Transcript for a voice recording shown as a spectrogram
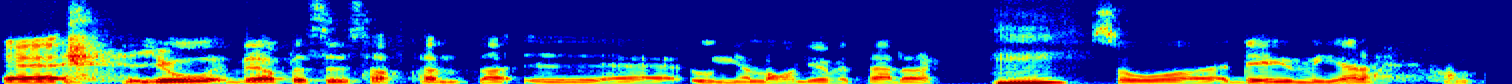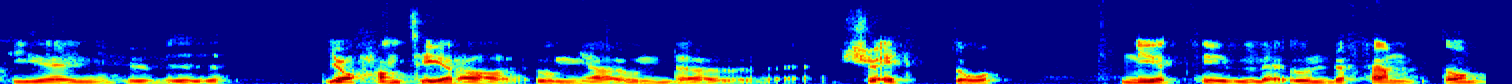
Eh, jo, vi har precis haft tenta i eh, unga lagöverträdare. Mm. Så det är ju mer hantering hur vi ja, hanterar unga under eh, 21 då, ner till under 15.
